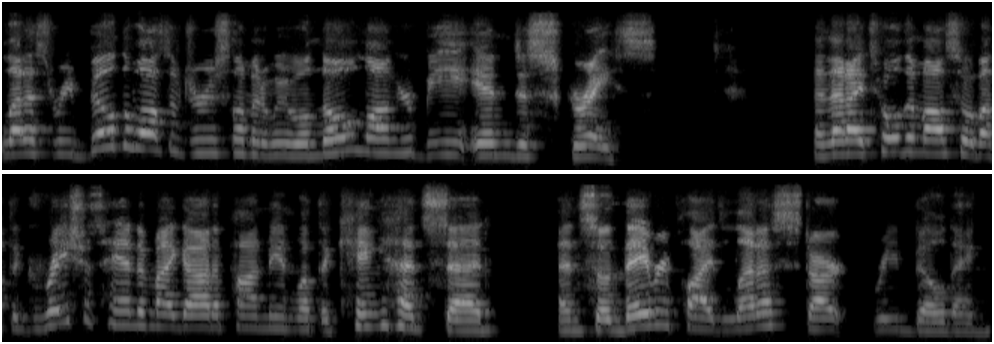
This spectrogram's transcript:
let us rebuild the walls of Jerusalem, and we will no longer be in disgrace. And then I told them also about the gracious hand of my God upon me and what the king had said. And so they replied, Let us start rebuilding.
